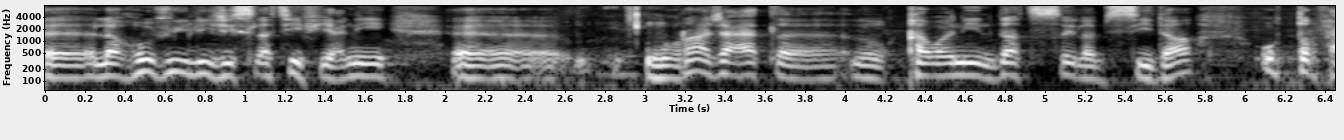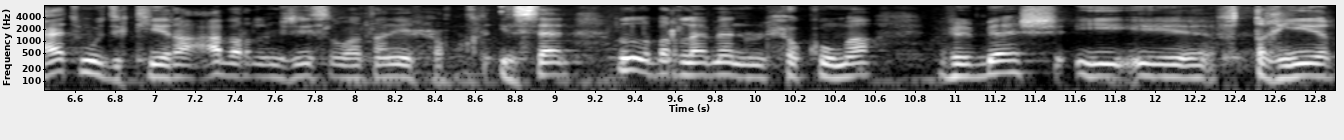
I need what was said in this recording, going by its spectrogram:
آه، la revue législative يعني آه، مراجعة القوانين ذات الصلة بالسيدا وترفعت مذكرة عبر المجلس الوطني لحقوق الإنسان للبرلمان والحكومة باش في التغيير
